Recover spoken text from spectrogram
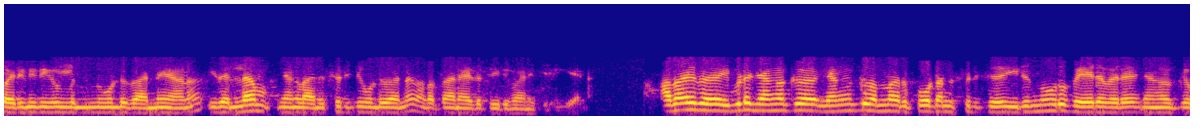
പരിമിതികളിൽ നിന്നുകൊണ്ട് തന്നെയാണ്. ഇതെല്ലാം ഞങ്ങൾ അനുസരിച്ചുകൊണ്ട് തന്നെ നടത്താനായിട്ട് തീരുമാനിച്ചിരിക്കുകയാണ്. അതായത് ഇവിടെ ഞങ്ങൾക്ക് ഞങ്ങൾക്ക് തന്ന റിപ്പോർട്ട് അനുസരിച്ച് ഇരുന്നൂറ് പേരെ വരെ ഞങ്ങൾക്ക്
